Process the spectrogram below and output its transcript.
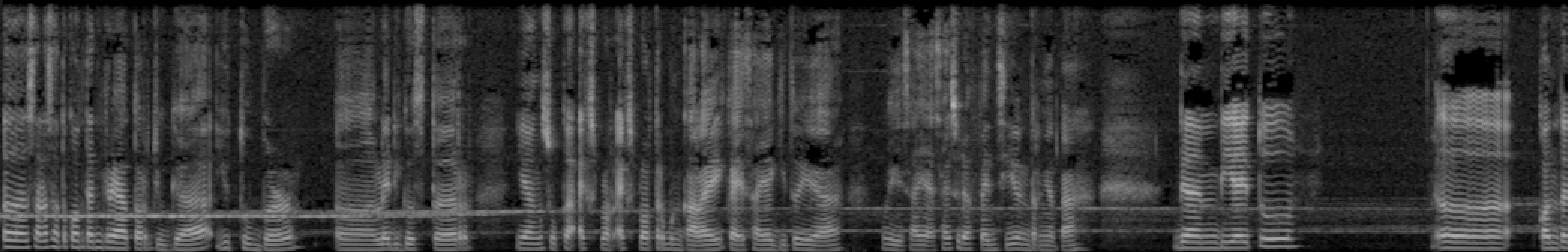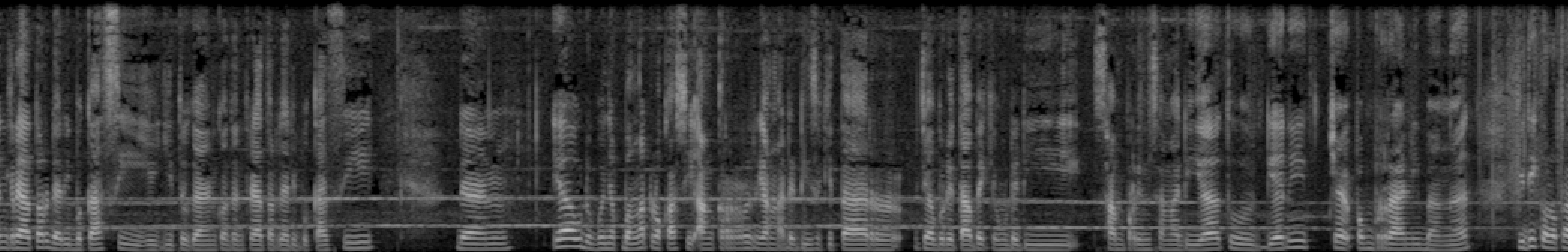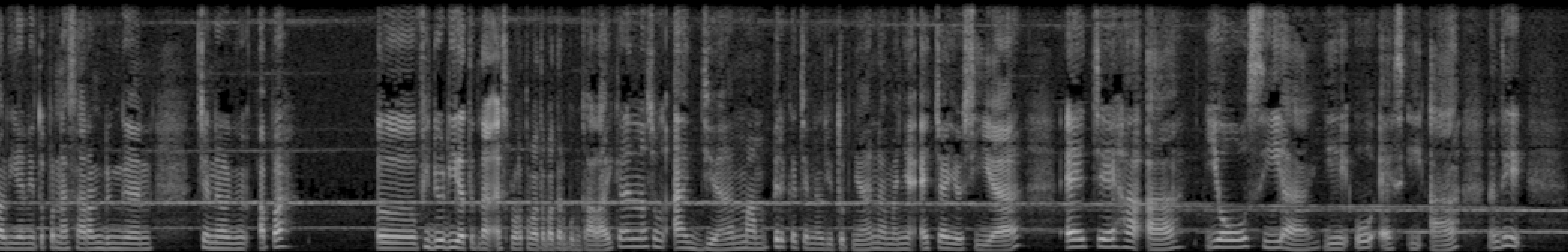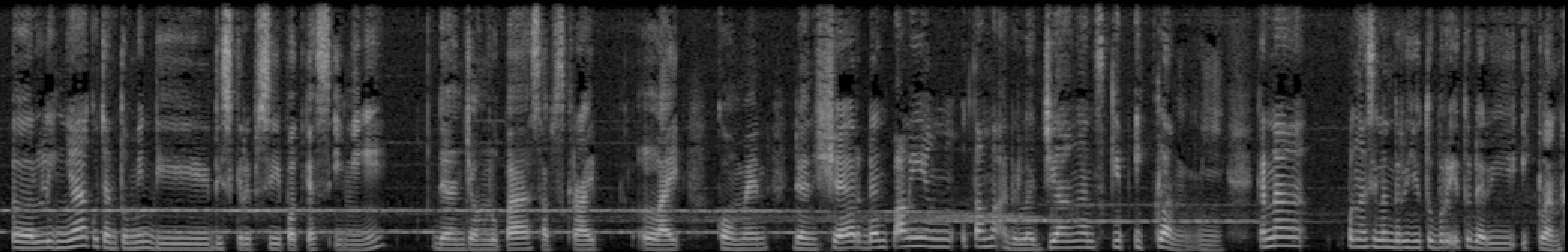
eh, salah satu konten kreator juga youtuber eh, Lady Ghoster yang suka explore-explore terbengkalai kayak saya gitu ya. Wih, saya saya sudah pensiun ternyata. Dan dia itu eh konten kreator dari Bekasi gitu kan, konten kreator dari Bekasi. Dan ya udah banyak banget lokasi angker yang ada di sekitar Jabodetabek yang udah disamperin sama dia tuh dia nih cewek pemberani banget jadi kalau kalian itu penasaran dengan channel apa eh, video dia tentang explore tempat-tempat terbengkalai kalian langsung aja mampir ke channel YouTube-nya namanya Echa Yosia E C H A Yosia Y O S I A. Nanti eh, linknya aku cantumin di deskripsi podcast ini. Dan jangan lupa subscribe like komen dan share. Dan paling yang utama adalah jangan skip iklan nih. Karena penghasilan dari youtuber itu dari iklan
